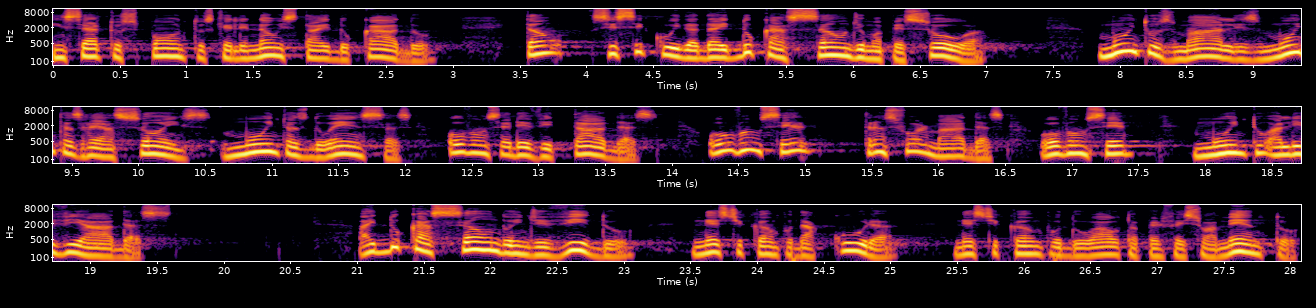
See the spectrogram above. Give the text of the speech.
em certos pontos que ele não está educado, então, se se cuida da educação de uma pessoa, muitos males, muitas reações, muitas doenças ou vão ser evitadas, ou vão ser transformadas, ou vão ser muito aliviadas. A educação do indivíduo neste campo da cura, neste campo do autoaperfeiçoamento,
